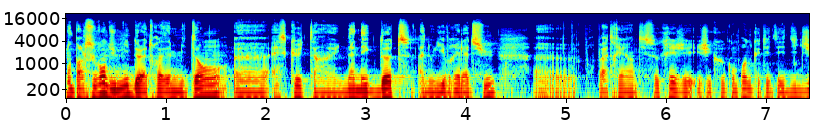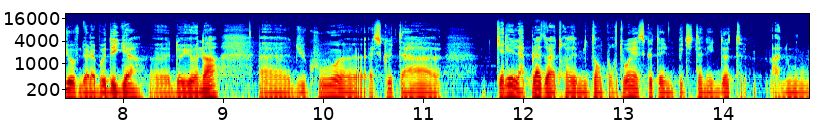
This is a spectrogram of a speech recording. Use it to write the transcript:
On parle souvent du mythe de la troisième mi-temps. Euh, est-ce que tu as une anecdote à nous livrer là-dessus? Euh, Pour pas trahir un petit secret, j'ai cru comprendre que tu étais de la bodega euh, de Yona. du coup, est-ce que tu as quelle est la place de la troisième mi-temps pour toi? Est-ce que tu as une petite anecdote à nous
